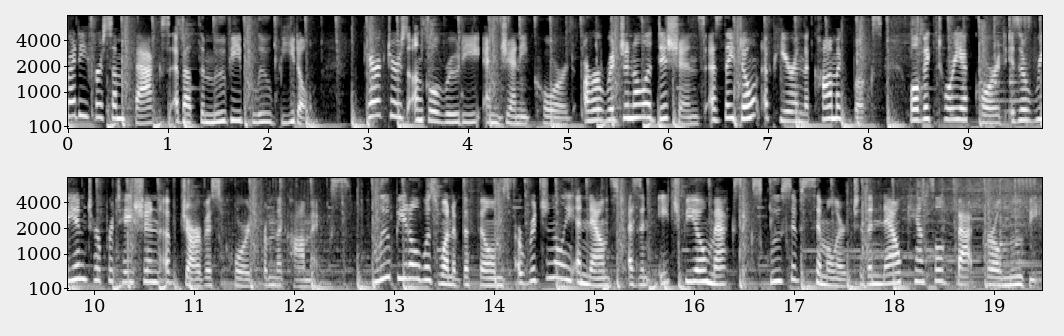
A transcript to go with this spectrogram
ready for some facts about the movie Blue Beetle. Characters Uncle Rudy and Jenny Kord are original additions as they don't appear in the comic books, while Victoria Kord is a reinterpretation of Jarvis Kord from the comics. Blue Beetle was one of the films originally announced as an HBO Max exclusive similar to the now cancelled Batgirl movie,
